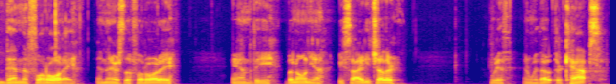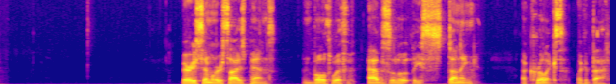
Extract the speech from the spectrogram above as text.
than the Furore. And there's the Furore and the Bononia beside each other with and without their caps. Very similar sized pens, and both with absolutely stunning acrylics. Look at that.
